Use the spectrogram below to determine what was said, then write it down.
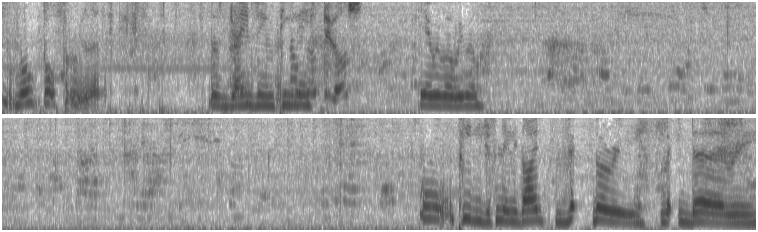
The road doctor. There's Jonesy and Peely. No duos. Yeah, we will, we will. Oh, Peely just nearly died. Victory. Victory.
